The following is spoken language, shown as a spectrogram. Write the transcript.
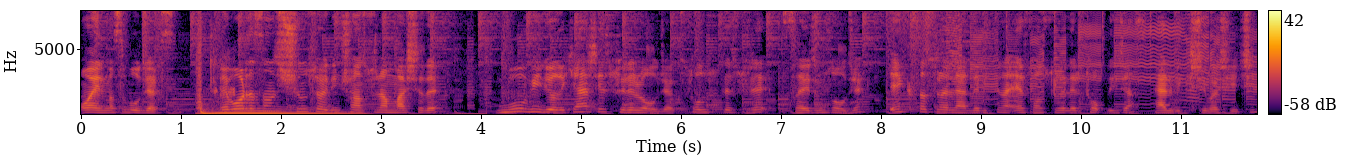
o elması bulacaksın. Ve bu arada sana şunu söyleyeyim şu an süren başladı. Bu videodaki her şey süreli olacak. Sol üstte süre sayıcımız olacak. En kısa sürelerde bitiren en son süreleri toplayacağız. Her bir kişi başı için.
